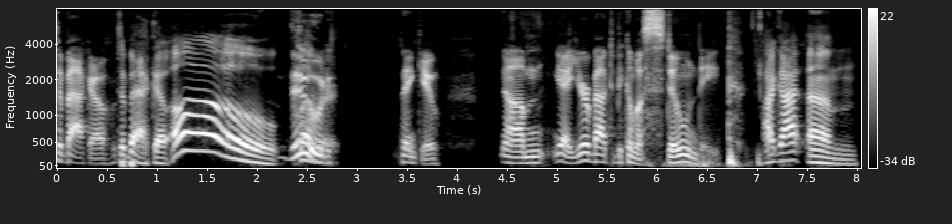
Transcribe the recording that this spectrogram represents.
Tobacco. tobacco. Oh, Dude. clever. Thank you. Um, yeah, you're about to become a stoned ape. I got um,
